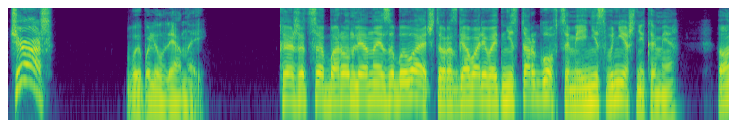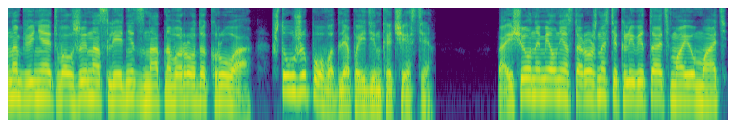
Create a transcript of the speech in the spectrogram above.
«Чушь!» — выпалил Леоней. «Кажется, барон Леоней забывает, что разговаривает не с торговцами и не с внешниками», он обвиняет во лжи наследниц знатного рода Круа, что уже повод для поединка чести. А еще он имел неосторожность клеветать мою мать,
